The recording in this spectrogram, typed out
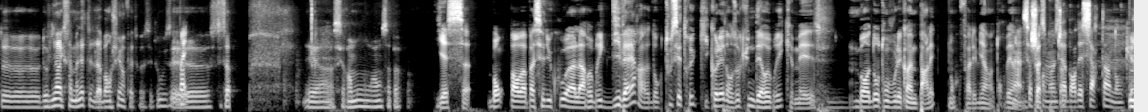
de, de venir avec sa manette et de la brancher en fait. ouais, c'est tout. C'est Ouais. euh, c'est ça. Et euh, c'est vraiment vraiment sympa. Yes. Bon, bah on va passer du coup à la rubrique divers. Donc tous ces trucs qui collaient dans aucune des rubriques, mais bon, dont on voulait quand même parler. Donc fallait bien trouver un Ah, sachant place qu'on a ça. déjà abordé certains, donc Mm. euh,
